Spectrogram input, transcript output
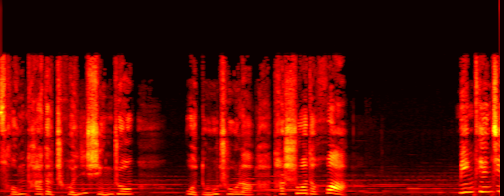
从她的唇形中，我读出了她说的话。明天见。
